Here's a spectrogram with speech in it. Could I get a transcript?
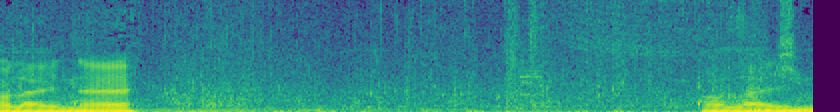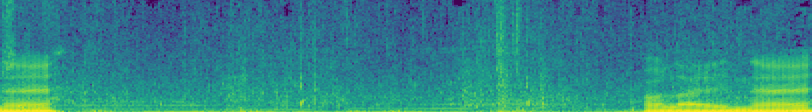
Kolejny. Kolejny. Kolejny.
